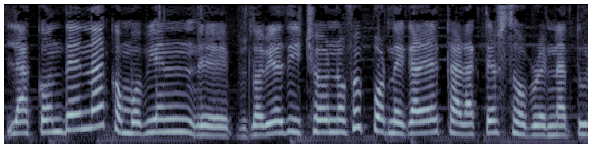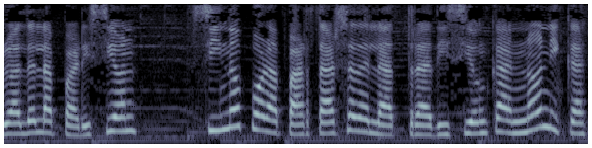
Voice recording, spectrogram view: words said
La condena, como bien eh, pues lo había dicho, no fue por negar el carácter sobrenatural de la aparición, sino por apartarse de la tradición canónica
